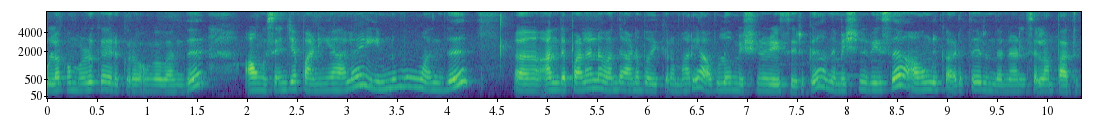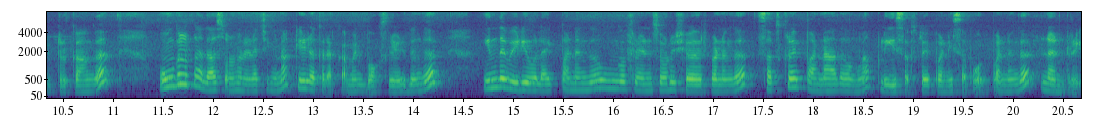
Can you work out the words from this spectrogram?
உலகம் முழுக்க இருக்கிறவங்க வந்து அவங்க செஞ்ச பணியால் இன்னமும் வந்து அந்த பலனை வந்து அனுபவிக்கிற மாதிரி அவ்வளோ மிஷினரிஸ் இருக்குது அந்த மிஷினரிஸை அவங்களுக்கு அடுத்து இருந்த நன்ஸ் எல்லாம் பார்த்துக்கிட்டு இருக்காங்க. உங்களுக்கு ஏதாவது சொல்லணும்னு நினச்சிங்கன்னா கீழே இருக்கிற கமெண்ட் பாக்ஸில் எழுதுங்க. இந்த வீடியோவை லைக் பண்ணுங்கள் உங்கள் ஃப்ரெண்ட்ஸோடு ஷேர் பண்ணுங்கள் சப்ஸ்கிரைப் பண்ணாதவங்களாம் ப்ளீஸ் சப்ஸ்கிரைப் பண்ணி சப்போர்ட் பண்ணுங்கள் நன்றி.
